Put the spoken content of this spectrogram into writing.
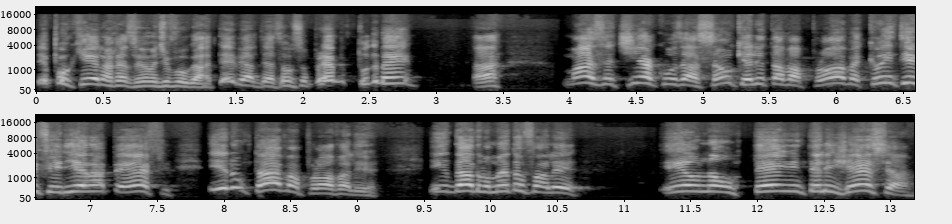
E por que nós resolvemos divulgar? Teve a adesão do Supremo? Tudo bem. Tá? Mas tinha acusação que ele estava à prova que eu interferia na PF. E não estava a prova ali. Em dado momento eu falei, eu não tenho inteligência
